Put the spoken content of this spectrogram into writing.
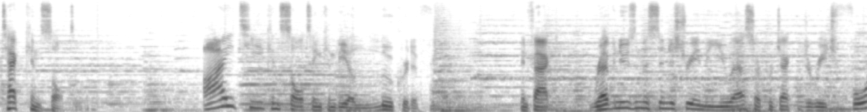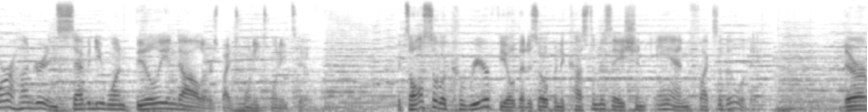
Tech consulting. IT consulting can be a lucrative field. In fact, revenues in this industry in the US are projected to reach $471 billion by 2022. It's also a career field that is open to customization and flexibility. There are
